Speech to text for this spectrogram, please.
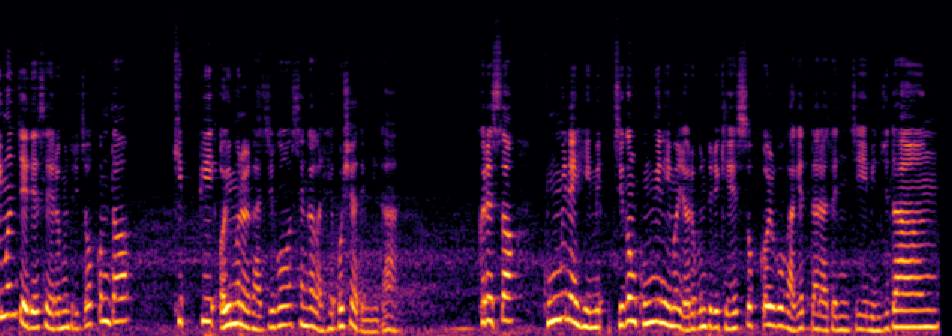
이 문제에 대해서 여러분들이 조금 더 깊이 의문을 가지고 생각을 해 보셔야 됩니다. 그래서 국민의힘, 지금 국민의힘을 여러분들이 계속 끌고 가겠다라든지 민주당에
